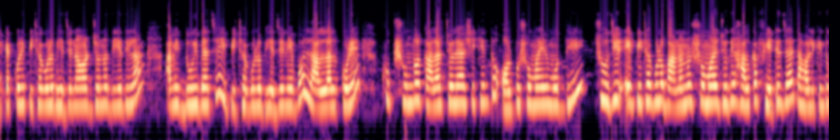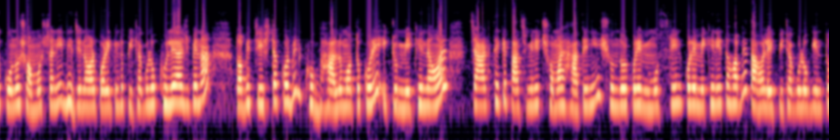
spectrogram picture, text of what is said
এক এক করে পিঠাগুলো ভেজে নেওয়ার জন্য দিয়ে দিলাম। আমি দুই ব্যাচে এই পিঠাগুলো ভেজে নেব লাল লাল করে। খুব সুন্দর কালার চলে আসে কিন্তু অল্প সময়ের মধ্যেই। সুজির এই পিঠাগুলো বানানোর সময় যদি হালকা ফেটে যায় তাহলে কিন্তু কোনো সমস্যা নেই। ভেজে নেওয়ার পরে কিন্তু পিঠাগুলো খুলে আসবে না। তবে চেষ্টা করবেন খুব ভালো মতো করে একটু মেখে নেওয়ার। চার থেকে পাঁচ মিনিট সময় হাতে নিয়ে সুন্দর করে মসৃণ করে মেখে নিতে হবে। তাহলে এই পিঠাগুলো কিন্তু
